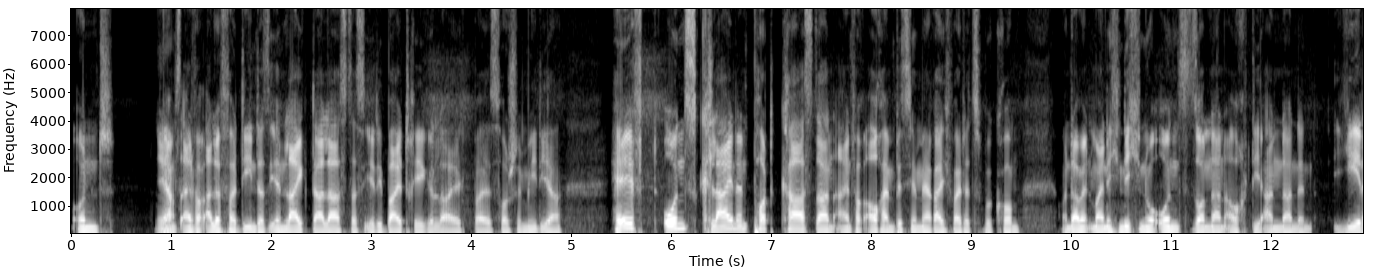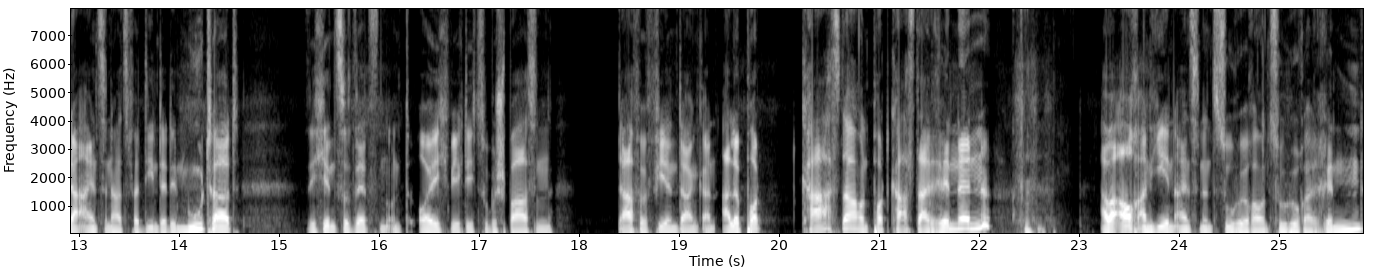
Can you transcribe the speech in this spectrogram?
Und wir Ja. haben es einfach alle verdient, dass ihr ein Like da lasst, dass ihr die Beiträge liked bei Social Media. Helft uns kleinen Podcastern einfach auch ein bisschen mehr Reichweite zu bekommen. Und damit meine ich nicht nur uns, sondern auch die anderen, denn jeder Einzelne hat es verdient, der den Mut hat, sich hinzusetzen und euch wirklich zu bespaßen. Dafür vielen Dank an alle Podcaster und Podcasterinnen, aber auch an jeden einzelnen Zuhörer und Zuhörerinnen.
